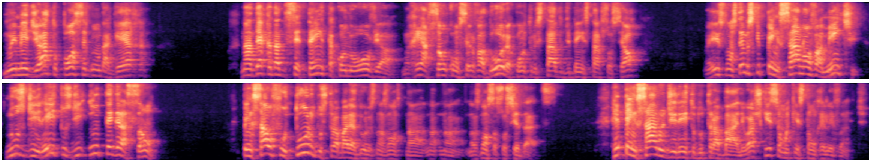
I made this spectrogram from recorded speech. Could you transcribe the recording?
no imediato pós-Segunda Guerra. Na década de 70, quando houve a reação conservadora contra o estado de bem-estar social, é isso? Nós temos que pensar novamente nos direitos de integração. Pensar o futuro dos trabalhadores nas, no, na, na, nas nossas sociedades. Repensar o direito do trabalho, eu acho que isso é uma questão relevante.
